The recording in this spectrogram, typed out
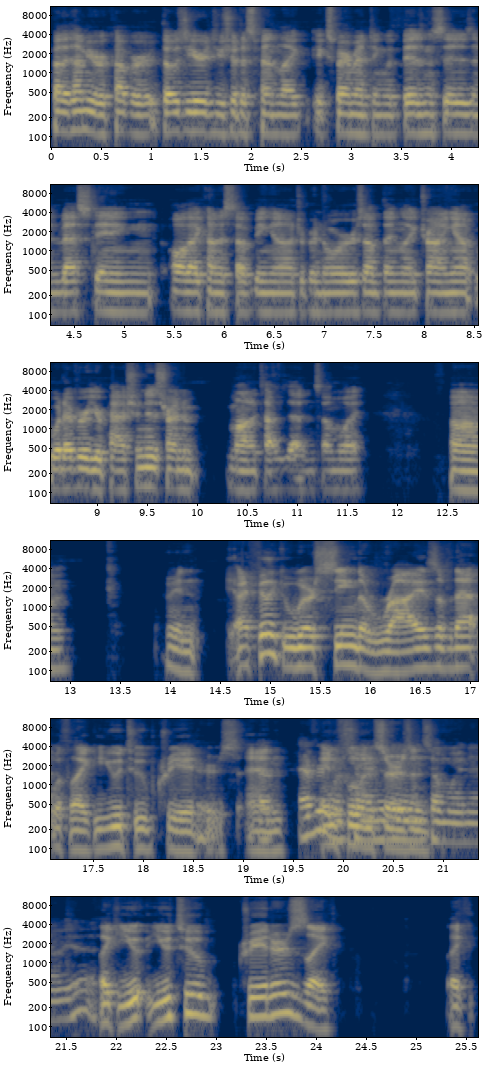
by the time you recover, those years you should have spent like experimenting with businesses, investing, all that kind of stuff, being an entrepreneur or something, like trying out whatever your passion is, trying to monetize that in some way. Um, I mean, I feel like we're seeing the rise of that with like YouTube creators and everyone's trying to do influencers in and- some way now, yeah. like you YouTube creators like like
